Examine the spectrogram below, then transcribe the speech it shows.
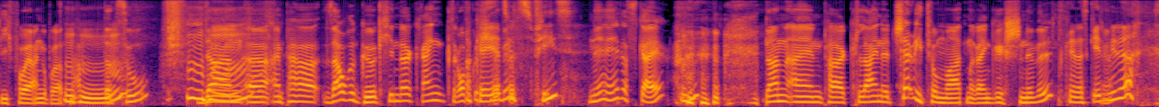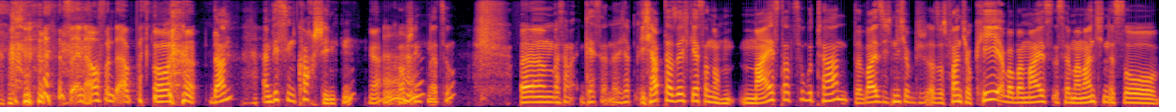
die ich vorher angebraten habe, dazu. Dann äh, ein paar saure Gürkchen da rein drauf Okay, jetzt wird's fies. Nee, nee, das ist geil. Dann ein paar kleine Cherry-Tomaten reingeschnibbelt. Okay, das geht wieder. das ist ein Auf und Ab. Oh, dann ein bisschen Kochschinken. Ja, Kochschinken dazu. Ähm, was haben wir gestern? Ich habe ich hab tatsächlich gestern noch Mais dazu getan. Da weiß ich nicht, ob ich, also das fand ich okay, aber bei Mais ist ja bei manchen ist so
